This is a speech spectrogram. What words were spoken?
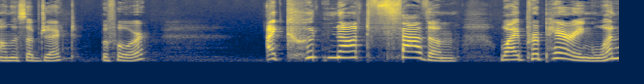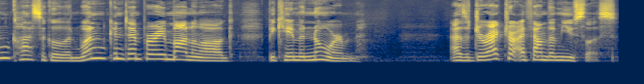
on the subject before. I could not fathom why preparing one classical and one contemporary monologue became a norm. As a director, I found them useless.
